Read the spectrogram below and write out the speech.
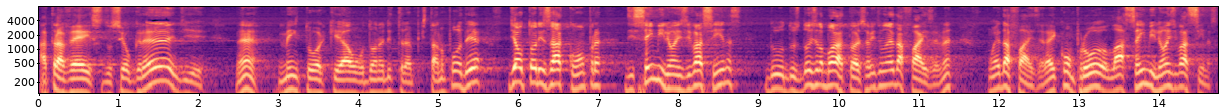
através do seu grande né, mentor, que é o Donald Trump, que está no poder, de autorizar a compra de 100 milhões de vacinas do, dos dois laboratórios, somente um é da Pfizer, né? Um é da Pfizer. Aí comprou lá 100 milhões de vacinas.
